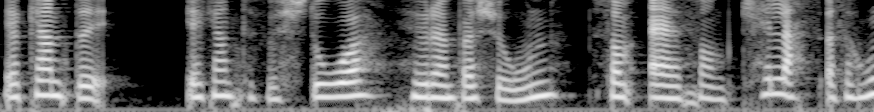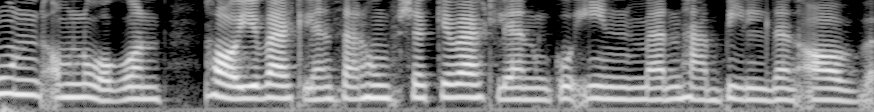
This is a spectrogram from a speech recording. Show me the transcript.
Jag kan inte, jag kan inte förstå hur en person som är sån klass, alltså hon om någon har ju verkligen så här, hon försöker verkligen gå in med den här bilden av,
